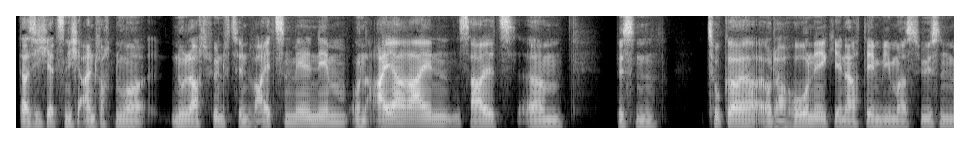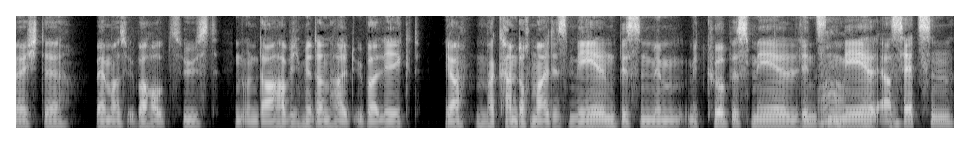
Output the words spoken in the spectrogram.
Dass ich jetzt nicht einfach nur 0815 Weizenmehl nehme und Eier rein, Salz, ähm, bisschen Zucker oder Honig, je nachdem, wie man es süßen möchte, wenn man es überhaupt süßt. Und da habe ich mir dann halt überlegt, ja, man kann doch mal das Mehl ein bisschen mit, mit Kürbismehl, Linsenmehl ersetzen.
